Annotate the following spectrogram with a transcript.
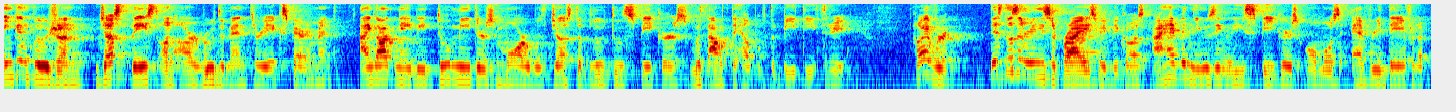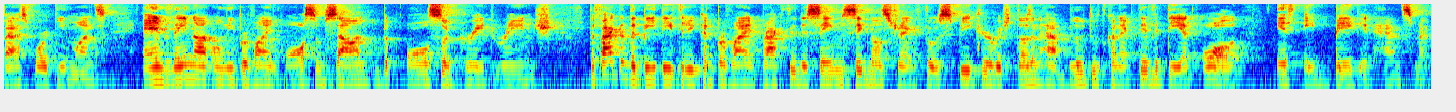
In conclusion, just based on our rudimentary experiment, I got maybe 2 meters more with just the Bluetooth speakers without the help of the BT3. However, this doesn't really surprise me because I have been using these speakers almost every day for the past 14 months and they not only provide awesome sound but also great range. The fact that the BT3 can provide practically the same signal strength to a speaker which doesn't have Bluetooth connectivity at all is a big enhancement.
